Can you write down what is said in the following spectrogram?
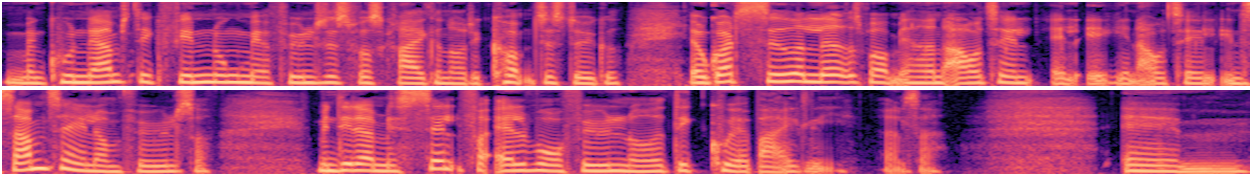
man kunne nærmest ikke finde nogen mere følelsesforskrækket, når det kom til stykket. Jeg kunne godt sidde og lade, som om jeg havde en aftale, eller ikke en aftale, en samtale om følelser. Men det der med selv for alvor at føle noget, det kunne jeg bare ikke lide. Altså. Øhm,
